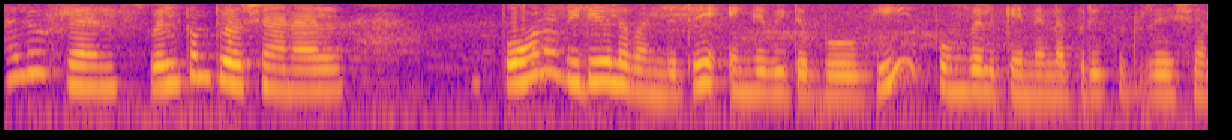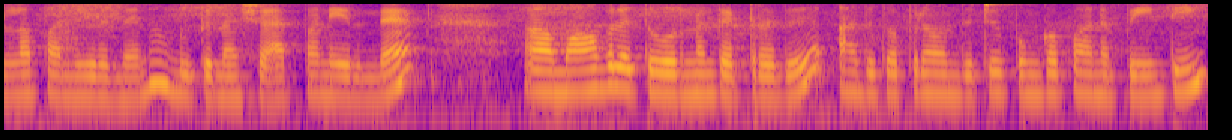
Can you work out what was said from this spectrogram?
Hello friends welcome to our channel போன வீடியோவில் வந்துட்டு எங்கள் வீட்டு போகி பொங்கலுக்கு என்னென்ன ப்ரிப்பரேஷன்லாம் ப்ரிப்ரேஷன்லாம் பண்ணியிருந்தேன்னு உங்களுக்கு நான் ஷேர் பண்ணியிருந்தேன். ஆஹ் மாவிளை தோரணம் கட்டுறது அதுக்கப்புறம் வந்துட்டு பொங்கப்பானை பெயிண்டிங்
